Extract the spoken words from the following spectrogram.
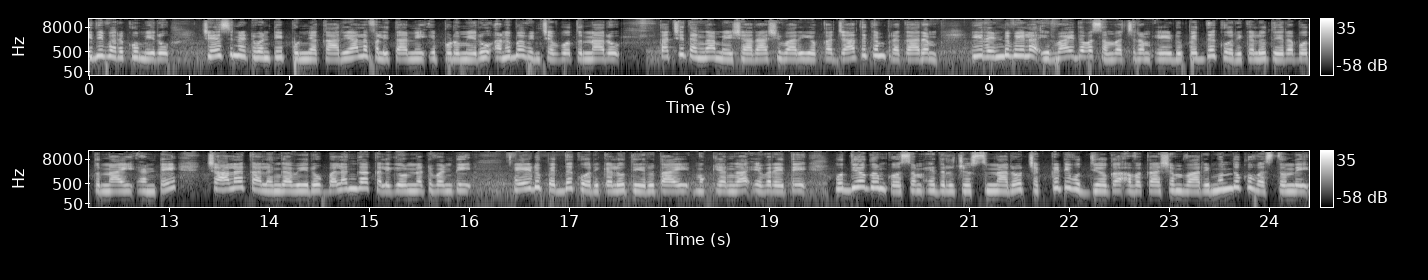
ఇది వరకు మీరు చేసినటువంటి పుణ్య కార్యాల ఫలితాన్ని ఇప్పుడు మీరు అనుభవించబోతున్నారు. ఖచ్చితంగా మేషరాశి వారి యొక్క జాతకం ప్రకారం ఈ రెండు వేల ఇరవై ఐదవ సంవత్సరం ఏడు పెద్ద కోరికలు తీరబోతున్నాయి. అంటే చాలా కాలంగా వీరు బలంగా కలిగి ఉన్నటువంటి ఏడు పెద్ద కోరికలు తీరుతాయి. ముఖ్యంగా ఎవరైతే ఉద్యోగం కోసం ఎదురు చూస్తున్నారో చక్కటి ఉద్యోగ అవకాశం వారి ముందుకు వస్తుంది.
